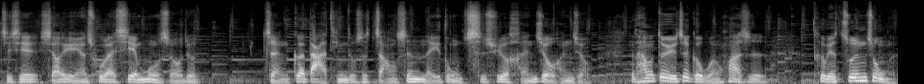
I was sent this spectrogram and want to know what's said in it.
这些小演员出来谢幕的时候，就整个大厅都是掌声雷动，持续了很久很久。就他们对于这个文化是特别尊重的，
